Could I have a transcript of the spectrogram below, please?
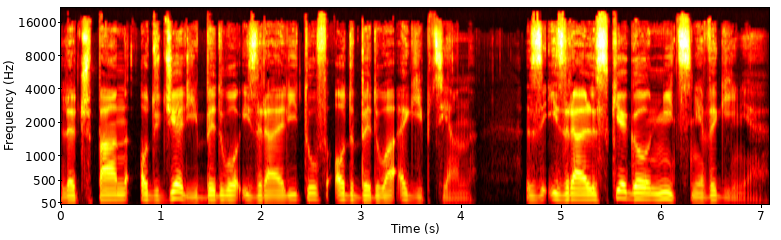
Lecz Pan oddzieli bydło Izraelitów od bydła Egipcjan. Z izraelskiego nic nie wyginie.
